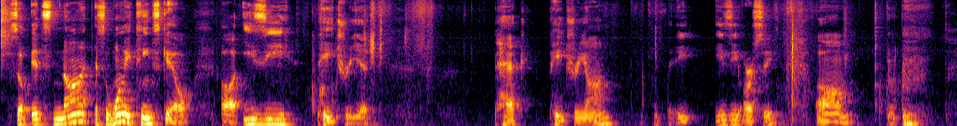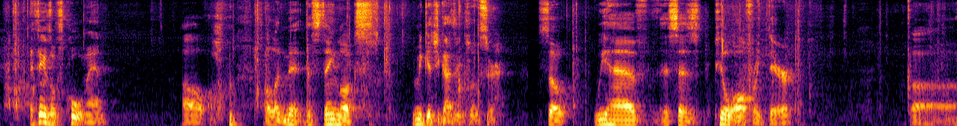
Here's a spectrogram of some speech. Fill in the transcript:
so it's not, it's a 118 scale, uh, Eazy Patriot, Pat, Patreon, Eazy RC. Um, I think it looks cool, man. I'll, I'll admit, this thing looks, let me get you guys in closer. So we have, it says peel off right there. Uh,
